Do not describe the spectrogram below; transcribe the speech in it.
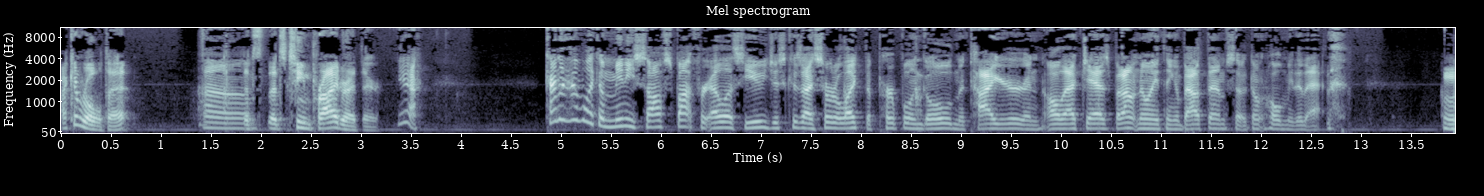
I can roll with that. Um, That's that's team pride right there. Yeah. Kind of have like a mini soft spot for LSU just because I sort of like the purple and gold and the tiger and all that jazz, but I don't know anything about them, so don't hold me to that.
